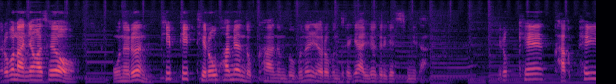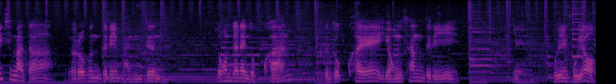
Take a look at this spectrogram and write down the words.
여러분 안녕하세요. 오늘은 PPT로 화면 녹화하는 부분을 여러분들에게 알려드리겠습니다. 이렇게 각 페이지마다 여러분들이 만든 조금 전에 녹화한 그 녹화의 영상들이 예, 보이고요.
